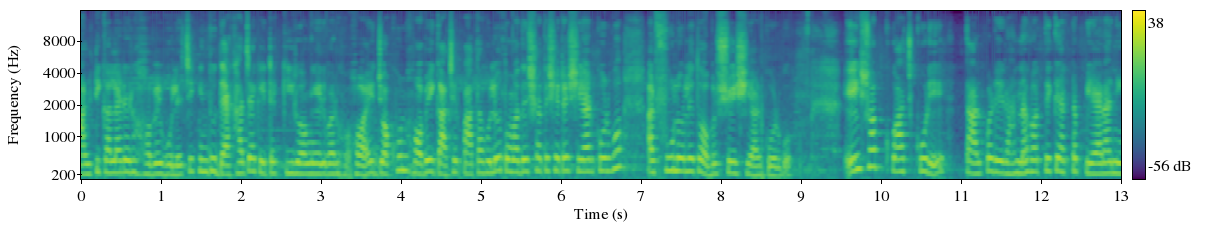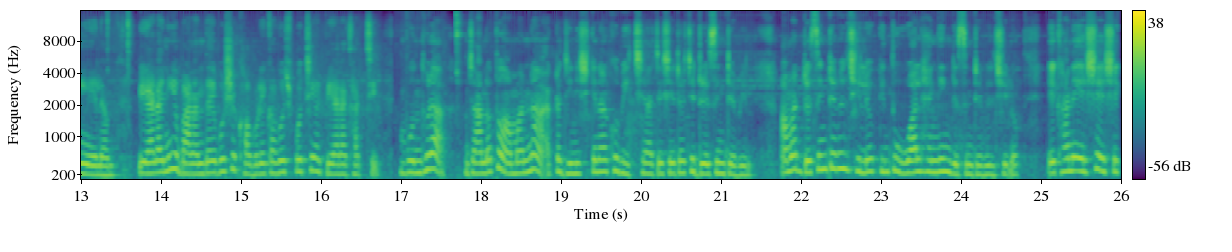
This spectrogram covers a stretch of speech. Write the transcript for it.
মাল্টি কালারের হবে বলেছে, কিন্তু দেখা যাক এটা কি রঙের এবার হয়। যখন হবে গাছের পাতা হলেও তোমাদের সাথে সেটা শেয়ার করব, আর ফুল হলে তো অবশ্যই শেয়ার করব। এই সব কাজ করে তারপরে রান্নাঘর থেকে একটা পেয়ারা নিয়ে এলাম। পেয়ারা নিয়ে বারান্দায় বসে খবরের কাগজ পড়ছি আর পেয়ারা খাচ্ছি। বন্ধুরা, জানো তো আমার না একটা জিনিস কেনার খুব ইচ্ছে আছে, সেটা হচ্ছে ড্রেসিং টেবিল আমার ড্রেসিং টেবিল ছিল, কিন্তু ওয়াল হ্যাঙ্গিং ড্রেসিং টেবিল ছিল। এখানে এসে সে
